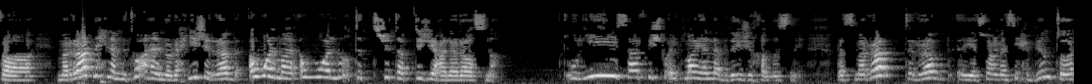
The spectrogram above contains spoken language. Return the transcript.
فمرات نحن بنتوقع إنه رح يجي الرب. أول ما أول نقطة شتاء بتيجي على راسنا. تقول يي صار في شوية مي هلا بده يجي يخلصني. بس مرات الرب يسوع المسيح بينطر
